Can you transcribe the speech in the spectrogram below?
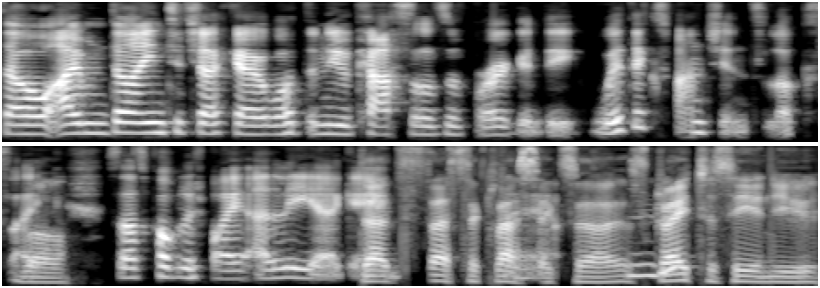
So I'm dying to check out what the new Castles of Burgundy with expansions looks like. well, so that's published by Alea Games. that's that's a classic. So it's Mhm. great to see a new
